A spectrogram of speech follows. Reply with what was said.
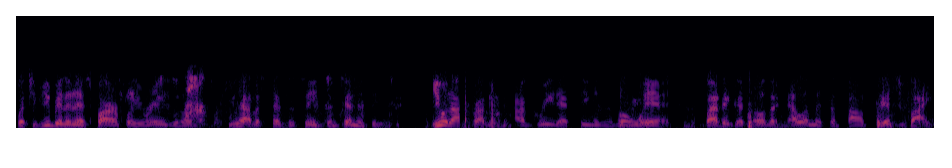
But if you've been in there sparring for rings with him, you have a sense of seeing some tendencies. You and I probably agree that Stevens is going to win, but I think there's other elements about this fight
